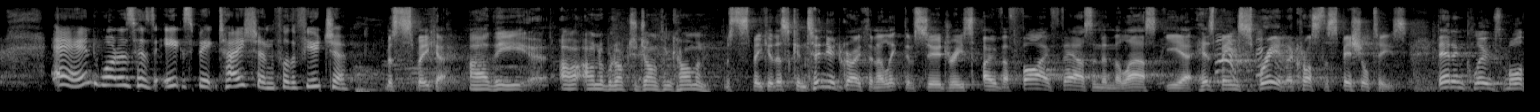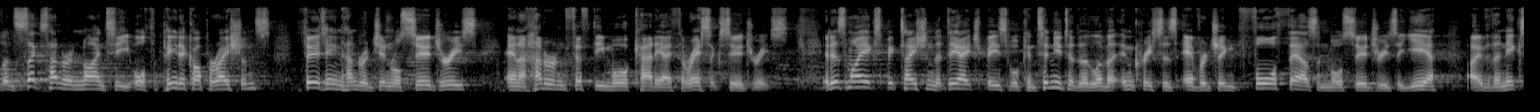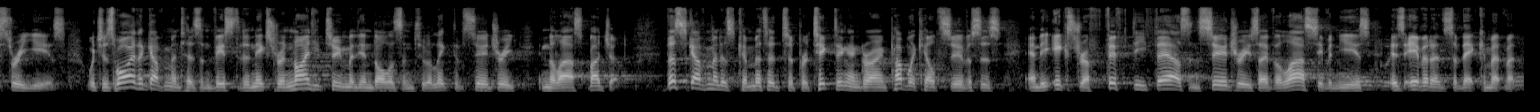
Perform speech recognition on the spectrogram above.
and what is his expectation for the future? Mr Speaker. Uh, the uh, Honourable Dr Jonathan Coleman. Mr Speaker, this continued growth in elective surgeries, over 5,000 in the last year, has been spread across the specialties. That includes more than 690 orthopaedic operations, 1,300 general surgeries and 150 more cardiothoracic surgeries. It is my expectation that DHBs will continue to deliver increases averaging 4,000 more surgeries a year over the next three years, which is why the government has invested an extra $92 million into elective surgery in the last budget. This government is committed to protecting and growing public health services, and the extra 50,000 surgeries over the last seven years is evidence of that commitment.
